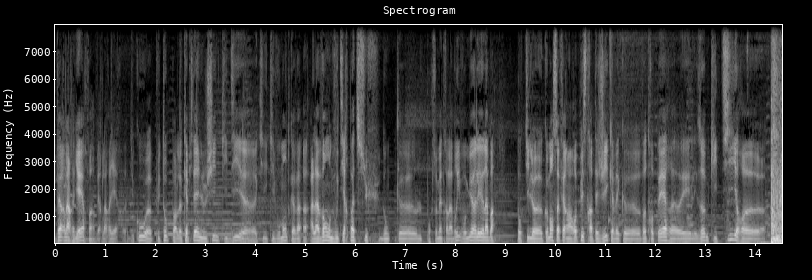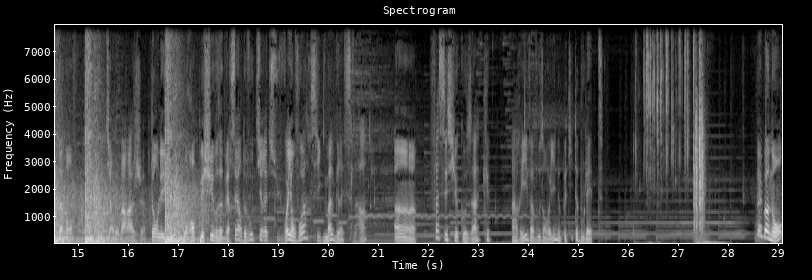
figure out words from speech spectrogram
vers l'arrière, enfin vers l'arrière, euh, du coup, euh, plutôt par le capitaine Lushin qui dit, euh, qui, qui vous montre qu'à à l'avant, on ne vous tire pas dessus. Donc, euh, pour se mettre à l'abri, il vaut mieux aller là-bas. Donc, il euh, commence à faire un repli stratégique avec euh, votre père euh, et les hommes qui tirent euh, abondamment, enfin, tirent de barrage dans les gouts pour empêcher vos adversaires de vous tirer dessus. Voyons voir si, malgré cela, un facétieux cosaque arrive à vous envoyer une petite boulette. Eh ben non,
